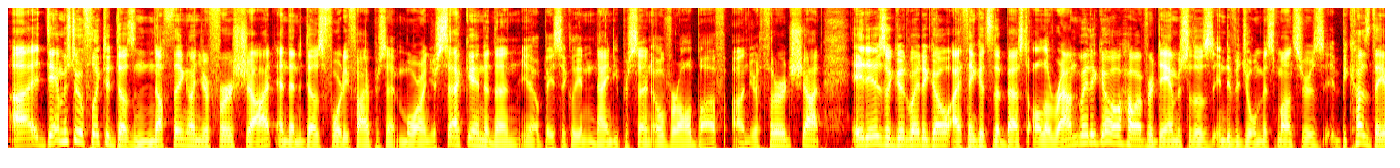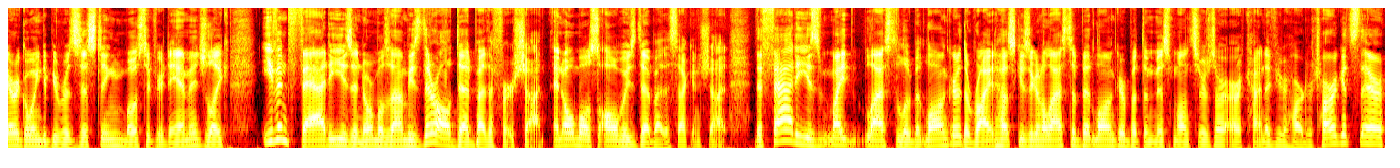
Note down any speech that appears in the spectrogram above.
Uh, damage to afflicted does nothing on your first shot, and then it does 45% more on your second, and then, you know, basically a 90% overall buff on your third shot. It is a good way to go. I think it's the best all-around way to go. However, damage to those individual mist monsters, because they are going to be resisting most of your damage, like even fatties and normal zombies, they're all dead by the first shot, and almost always dead by the second shot. The fatties might last a little bit longer. The riot huskies are going to last a bit longer, but the mist monsters are, are kind of your harder targets there.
